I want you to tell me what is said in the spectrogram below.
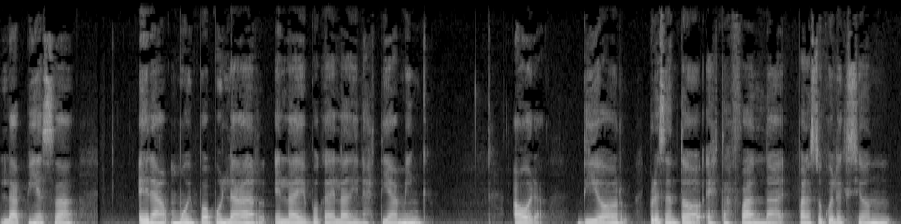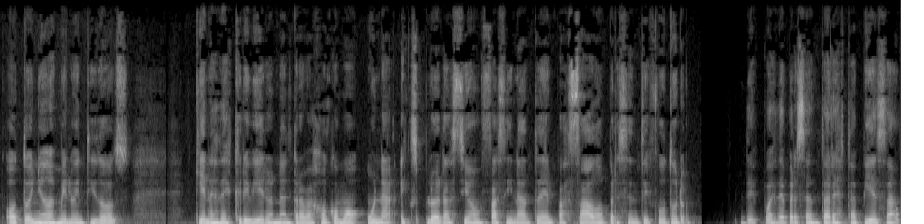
La pieza era muy popular en la época de la dinastía Ming. Ahora, Dior presentó esta falda para su colección Otoño 2022, quienes describieron el trabajo como una exploración fascinante del pasado, presente y futuro. Después de presentar esta pieza,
